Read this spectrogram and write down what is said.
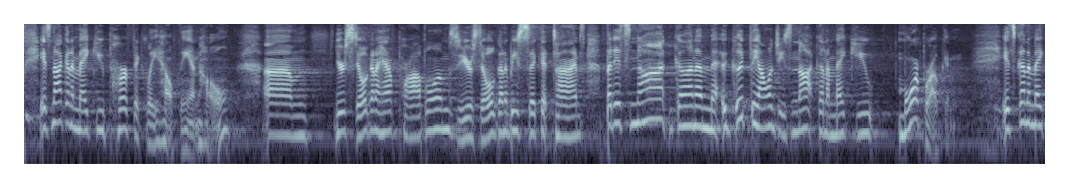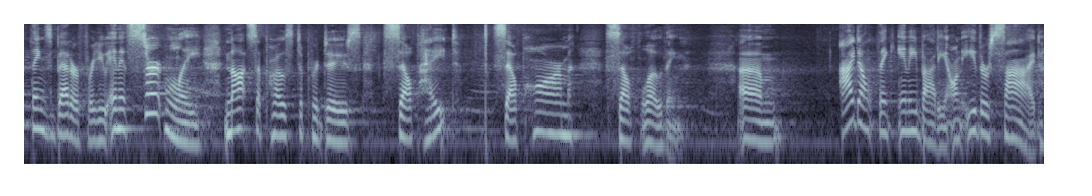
It's not going to make you perfectly healthy and whole. Um, you're still going to have problems. You're still going to be sick at times. But it's not going to, good theology is not going to make you more broken. It's going to make things better for you. And it's certainly not supposed to produce self hate, self harm, self loathing. Um, I don't think anybody on either side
